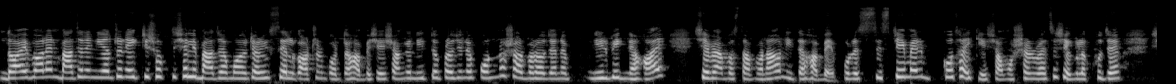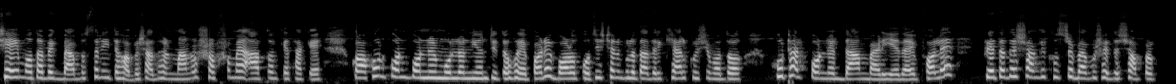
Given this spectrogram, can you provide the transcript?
দয় বলেন, বাজারে নিয়ন্ত্রণে একটি শক্তিশালী বাজার মনিটরিং সেল গঠন করতে হবে। সেই সঙ্গে নিত্য প্রয়োজনীয় পণ্য সরবরাহ যেন নির্বিঘ্নে হয়, সে ব্যবস্থাপনাও নিতে হবে। পুরো সিস্টেমের কোথায় কি সমস্যা রয়েছে সেগুলো খুঁজে সেই মোতাবেক ব্যবস্থা নিতে হবে। সাধারণ মানুষ সবসময় আতঙ্কে থাকে, কখন কোন পণ্যের মূল্য নিয়ন্ত্রিত হয়ে পড়ে। বড় প্রতিষ্ঠানগুলো তাদের খেয়াল খুশি মতো হুটহাট পণ্যের দাম বাড়িয়ে দেয়, ফলে ক্রেতাদের সঙ্গে খুচরা ব্যবসায়ীদের সম্পর্ক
